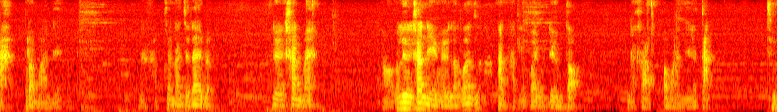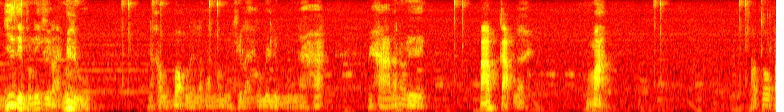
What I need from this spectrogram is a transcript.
อะประมาณนี้นะครับก็น่าจะได้แบบเลื่อนขั้นไหมอ๋อก็เลื่อนขั้นเองเลยเราก็อัดอัดลงไปเหมือนเดิมต่อนะครับ ประมาณนี้แล้วกัน ถึง 20 ตรงนี้คืออะไรไม่รู้นะครับผมบอกเลยแล้วกันว่ามันคืออะไรก็ไม่รู้นะฮะไปหากันเอาเองปั๊บกลับเลย มาเอาโต้ไป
